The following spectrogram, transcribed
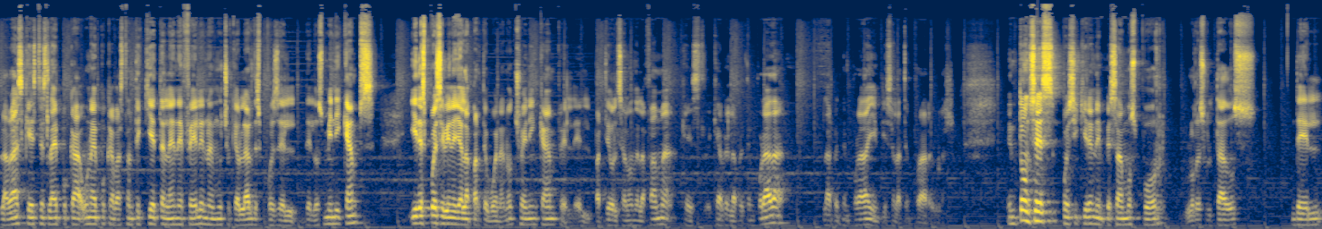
la verdad es que esta es la época, una época bastante quieta en la NFL, no hay mucho que hablar después del, de los minicamps. Y después se viene ya la parte buena, ¿no? Training Camp, el, partido del Salón de la Fama, que es que abre la pretemporada, la pretemporada y empieza la temporada regular. Entonces, pues si quieren empezamos por los resultados del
